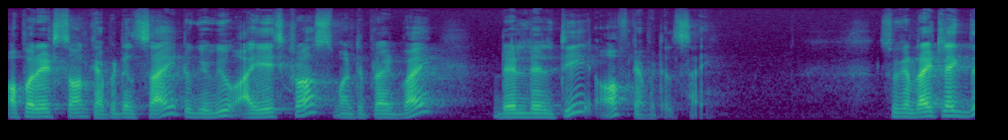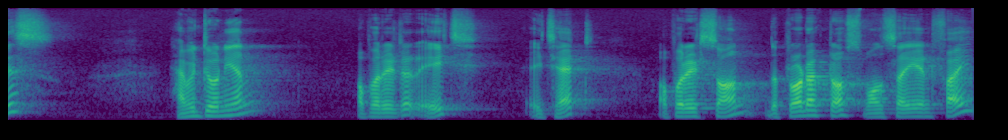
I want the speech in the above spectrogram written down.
operates on capital psi to give you IH cross multiplied by del del t of capital psi. So, we can write like this Hamiltonian operator H, H hat operates on the product of small psi and phi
